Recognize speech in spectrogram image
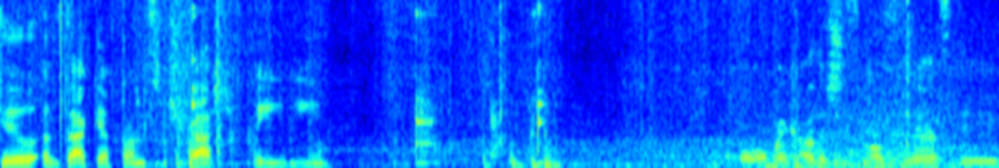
two of Zac Efron's Trash Baby. Oh my god, this shit smells nasty.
